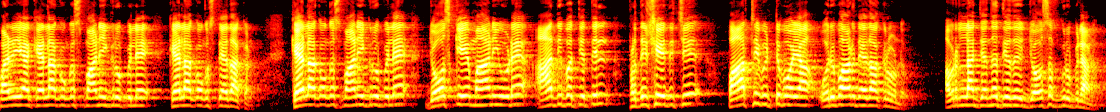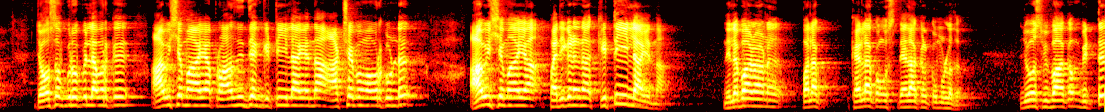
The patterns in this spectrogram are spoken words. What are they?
പഴയ കേരള കോൺഗ്രസ് മാണി ഗ്രൂപ്പിലെ കേരള കോൺഗ്രസ് നേതാക്കൾ. കേരള കോൺഗ്രസ് മാണി ഗ്രൂപ്പിലെ ജോസ് കെ മാണിയുടെ ആധിപത്യത്തിൽ പ്രതിഷേധിച്ച് പാർട്ടി വിട്ടുപോയ ഒരുപാട് നേതാക്കളുണ്ട്. അവരെല്ലാം ചെന്നെത്തിയത് ജോസഫ് ഗ്രൂപ്പിലാണ്. ജോസഫ് ഗ്രൂപ്പിൽ അവർക്ക് ആവശ്യമായ പ്രാതിനിധ്യം കിട്ടിയില്ല എന്ന ആക്ഷേപം അവർക്കുണ്ട്. ആവശ്യമായ പരിഗണന കിട്ടിയില്ല എന്ന നിലപാടാണ് പല കേരള കോൺഗ്രസ് നേതാക്കൾക്കുമുള്ളത്. ജോസ് വിഭാഗം വിട്ട്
